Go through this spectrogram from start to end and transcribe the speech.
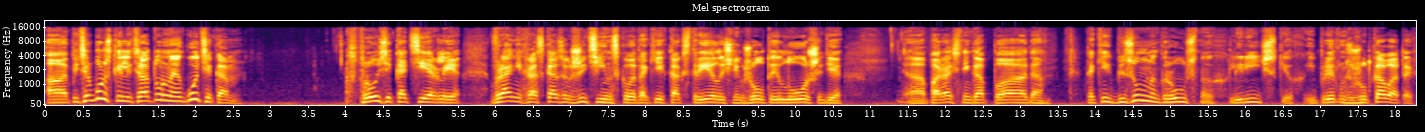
А петербургская литературная готика в прозе Котерли, в ранних рассказах Житинского, таких как «Стрелочник», «Желтые лошади», «Пора снегопада», таких безумно грустных, лирических и при этом жутковатых.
